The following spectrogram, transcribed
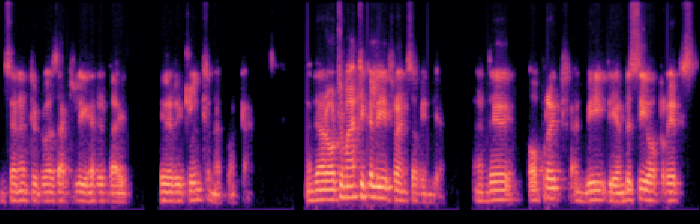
In Senate, it was actually headed by Hillary Clinton at one time. And they are automatically friends of India. And they operate, and we, the embassy operates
